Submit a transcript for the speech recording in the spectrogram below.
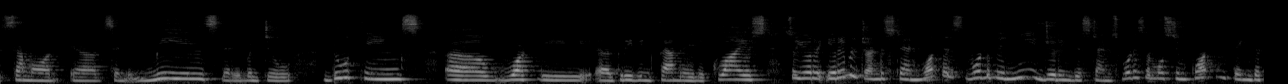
some are uh, sending meals they're able to do things uh, what the uh, grieving family requires so you're, you're able to understand what is what do they need during these times what is the most important thing that,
